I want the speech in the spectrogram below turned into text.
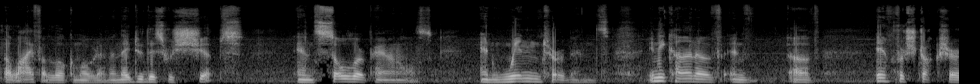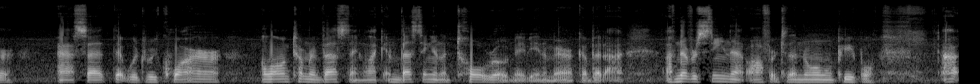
the life of the locomotive. And they do this with ships and solar panels and wind turbines, any kind of of infrastructure asset that would require a long-term investing, like investing in a toll road maybe in America, but I, I've never seen that offered to the normal people. I,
